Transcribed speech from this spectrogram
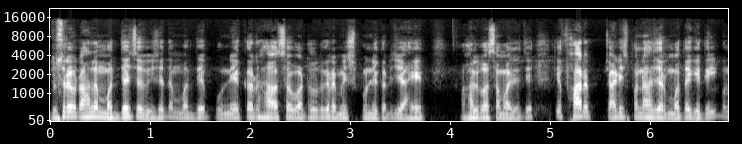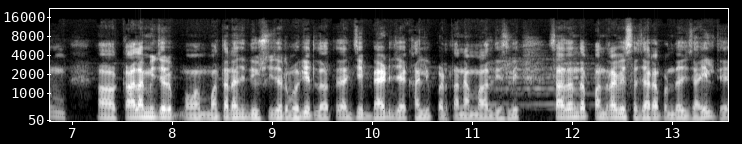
दुसरं राहिलं मध्यचा विषय. तर मध्ये पुणेकर हा असं वाटत होतं की रमेश पुणेकर जे आहेत हलवा समाजाचे ते फार चाळीस पन्नास हजार मतं घेतील. पण काल आम्ही जर म- मतदानाच्या दिवशी जर बघितलं तर त्यांची बॅट जी आहे खाली पडताना आम्हाला दिसली. साधारणतः पंधरा वीस हजारापर्यंत जाईल ते.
